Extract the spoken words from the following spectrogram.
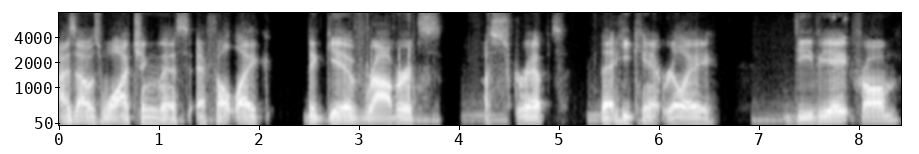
as I was watching this, I felt like they give Roberts a script that he can't really deviate from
